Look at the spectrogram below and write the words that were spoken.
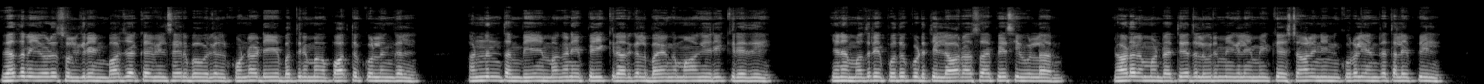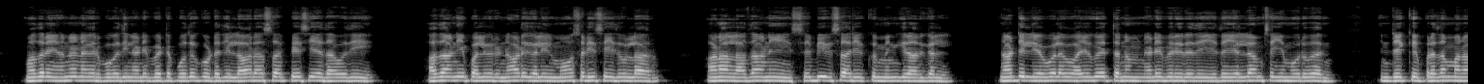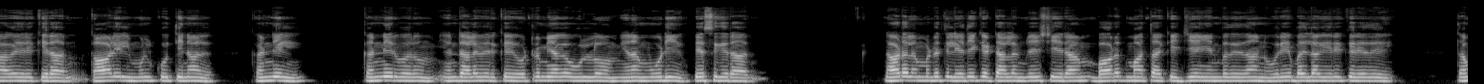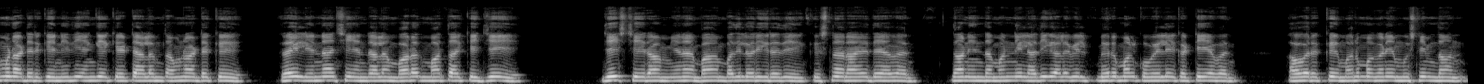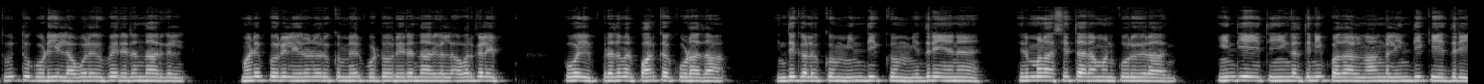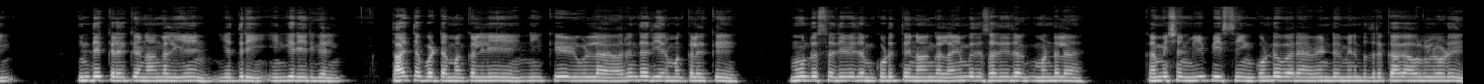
வேதனையோடு சொல்கிறேன். பாஜகவில் சேருபவர்கள் பொண்டாட்டியை பத்திரமாக பார்த்து கொள்ளுங்கள். அண்ணன் தம்பியை மகனை பிரிக்கிறார்கள் பயங்கரமாக இருக்கிறது என மதுரை பொதுக்கூட்டத்தில் ஆர். ஆசா பேசியுள்ளார். நாடாளுமன்ற தேர்தல் உரிமைகளை மீட்க ஸ்டாலினின் குரல் என்ற தலைப்பில் மதுரை அண்ணா நகர் பகுதியில் நடைபெற்ற பொதுக்கூட்டத்தில் ஆர். ஆசா பேசியதாவது அதானி பல்வேறு நாடுகளில் மோசடி செய்துள்ளார். ஆனால் அதானி செபி விசாரிக்கும் என்கிறார்கள். நாட்டில் எவ்வளவு அயோக்கியத்தனம் நடைபெறுகிறது இதையெல்லாம் செய்யும் ஒருவர் இன்றைக்கு பிரதமராக இருக்கிறார். காலில் முள் கூத்தினால் கண்ணில் கண்ணீர் வரும் என்ற அளவிற்கு ஒற்றுமையாக உள்ளோம் என மோடி பேசுகிறார். நாடாளுமன்றத்தில் எதை கேட்டாலும் ஜெய் ஸ்ரீராம் பாரத் மாதா கி ஜே என்பதுதான் ஒரே பதிலாக இருக்கிறது. தமிழ்நாட்டிற்கு நிதி எங்கே கேட்டாலும் தமிழ்நாட்டுக்கு ரயில் என்னாச்சு என்றாலும் பாரத் மாதா கி ஜெய் ஜெய் ஸ்ரீராம் என ப- பதில் வருகிறது. கிருஷ்ணராயதேவர் தான் இந்த மண்ணில் அதிக அளவில் பெருமாள் கோவிலை கட்டியவன் அவருக்கு மருமகனே முஸ்லிம் தான் தூத்துக்குடியில் அவ்வளவு பேர் இறந்தார்கள். மணிப்பூரில் இருநூறுக்கும் மேற்பட்டோர் இறந்தார்கள். அவர்களை போய் பிரதமர் பார்க்கக்கூடாதா? இந்துக்களுக்கும் இந்திக்கும் எதிரி என நிர்மலா சீதாராமன் கூறுகிறார். இந்தியை நீங்கள் திணிப்பதால் நாங்கள் இந்திக்கு எதிரி. இந்துக்களுக்கு நாங்கள் ஏன் எதிரி என்கிறீர்கள்? தாழ்த்தப்பட்ட மக்களிலேயே நீ கீழ் உள்ள அருந்ததியர் மக்களுக்கு மூன்று சதவீதம் கொடுத்து நாங்கள் ஐம்பது சதவீத மண்டல கமிஷன் விபி சிங் கொண்டு வர வேண்டும் என்பதற்காக அவர்களோடு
